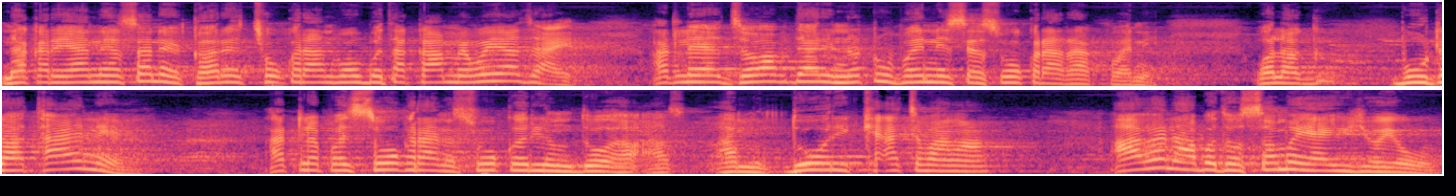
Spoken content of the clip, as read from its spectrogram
નકર એને છે ને ઘરે છોકરાને બહુ બધા કામે વયા જાય. એટલે જવાબદારી નટુભાઈની છે છોકરા રાખવાની. ઓલા બૂઢા થાય ને, એટલે પછી છોકરાને છોકરીઓને દો, આમ દોરી ખેંચવાના. આવે ને આ બધો સમય આવી ગયો એવો.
